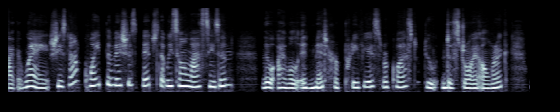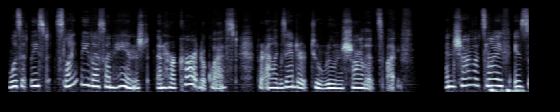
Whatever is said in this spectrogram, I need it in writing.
Either way, she's not quite the vicious bitch that we saw last season, though I will admit her previous request to destroy Ulrich was at least slightly less unhinged than her current request for Alexander to ruin Charlotte's life. And Charlotte's life is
